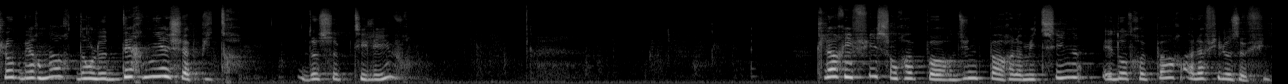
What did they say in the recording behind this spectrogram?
Claude Bernard, dans le dernier chapitre de ce petit livre, clarifie son rapport d'une part à la médecine et d'autre part à la philosophie.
